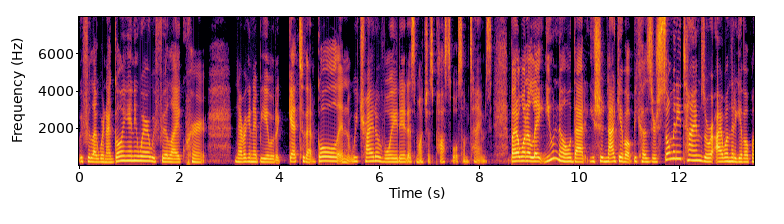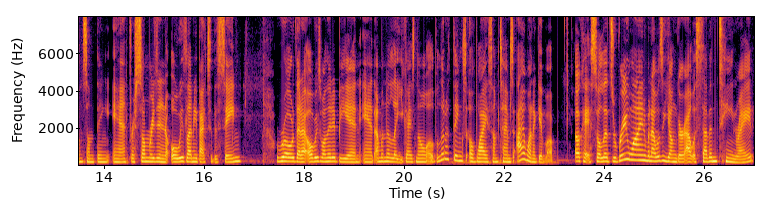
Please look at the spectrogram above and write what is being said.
we feel like we're not going anywhere. We feel like we're never going to be able to get to that goal. And we try to avoid it as much as possible sometimes. But I want to let you know that you should not give up because there's so many times where I wanted to give up on something. And for some reason, it always led me back to the same road that I always wanted to be in. And I'm going to let you guys know all the little things of why sometimes I want to give up. Okay, so let's rewind. When I was younger, I was 17, right?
